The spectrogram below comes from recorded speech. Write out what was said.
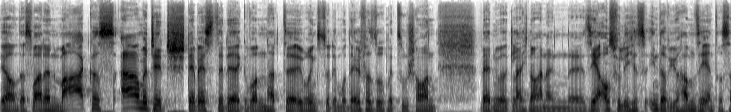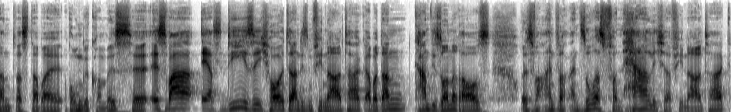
Ja, und das war dann Marcus Armitage, der Beste, der gewonnen hat. Äh, übrigens zu dem Modellversuch mit Zuschauern werden wir gleich noch ein äh, sehr ausführliches Interview haben. Sehr interessant, was dabei rumgekommen ist. Es war erst diesig heute an diesem Finaltag, aber dann kam die Sonne raus und es war einfach ein sowas von herrlicher Finaltag.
